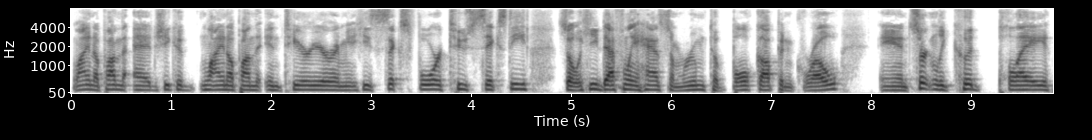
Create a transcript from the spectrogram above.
line up on the edge. He could line up on the interior. I mean, he's 6'4", 260, so he definitely has some room to bulk up and grow, and certainly could play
